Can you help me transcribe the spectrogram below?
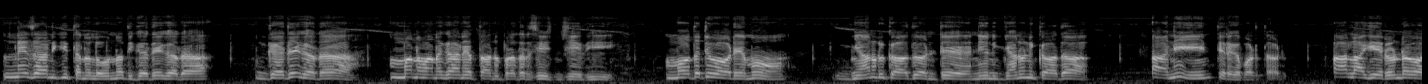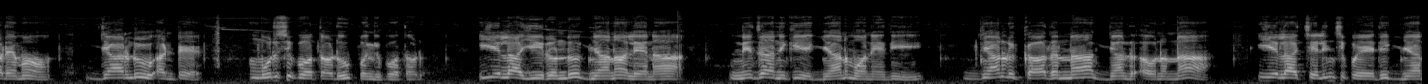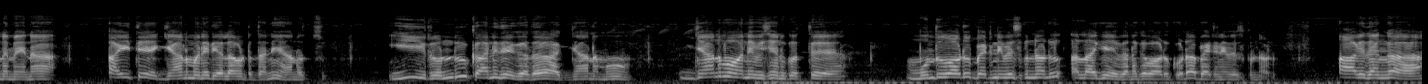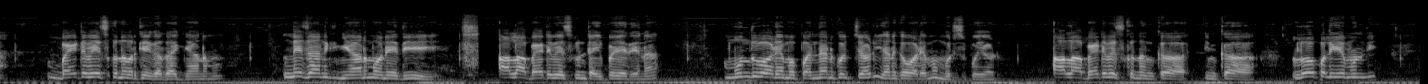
నిజానికి తనలో ఉన్నది గదే కదా గదే కదా మనం అనగానే తాను ప్రదర్శించేది మొదటి వాడేమో జ్ఞానుడు కాదు అంటే నేను జ్ఞానుని కాదా అని తిరగబడతాడు. అలాగే రెండవ వాడేమో జ్ఞానుడు అంటే మురిసిపోతాడు పొంగిపోతాడు. ఇలా ఈ రెండు జ్ఞానాలేనా? నిజానికి జ్ఞానము అనేది జ్ఞానుడు కాదన్నా జ్ఞానుడు అవునన్నా ఇలా చలించిపోయేది జ్ఞానమేనా? అయితే జ్ఞానం అనేది ఎలా ఉంటుందని అనొచ్చు. ఈ రెండు కానిదే కదా జ్ఞానము. జ్ఞానము అనే విషయానికి వస్తే ముందువాడు బయటనే వేసుకున్నాడు అలాగే వెనకవాడు కూడా బయటనే వేసుకున్నాడు ఆ విధంగా బయట వేసుకున్న వరకే కదా జ్ఞానము. నిజానికి జ్ఞానము అనేది అలా బయట వేసుకుంటే అయిపోయేదేనా? ముందు వాడేమో పందానికి వచ్చాడు వెనక వాడేమో మురిసిపోయాడు. అలా బయట వేసుకున్నాక ఇంకా లోపల ఏముంది?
